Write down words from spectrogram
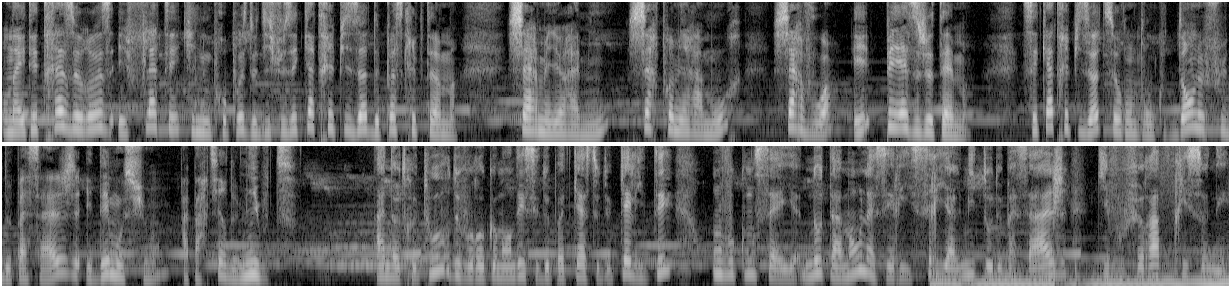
On a été très heureuse et flattée qu'il nous propose de diffuser quatre épisodes de Postscriptum. Cher meilleur ami, cher premier amour, chère voix et PS je t'aime. Ces quatre épisodes seront donc dans le flux de passage et d'émotion à partir de mi-août. À notre tour de vous recommander ces deux podcasts de qualité, on vous conseille notamment la série Serial Mytho de Passage qui vous fera frissonner.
